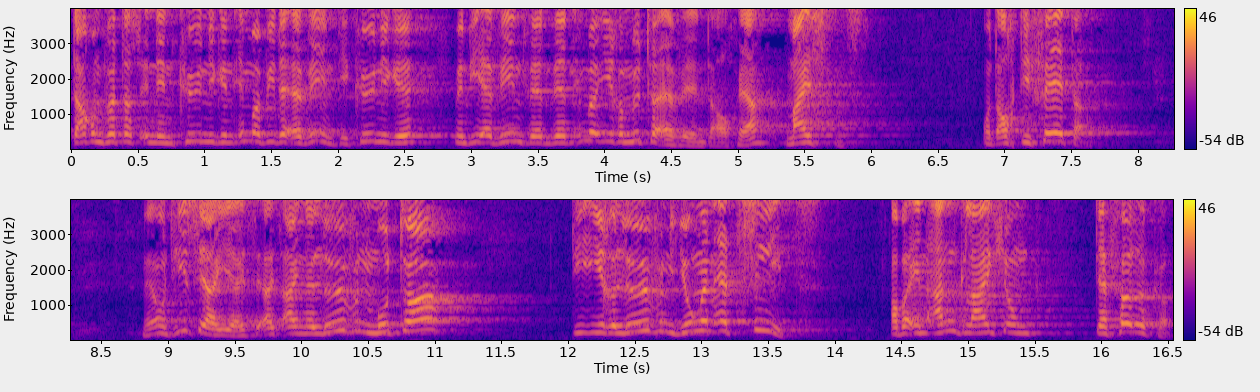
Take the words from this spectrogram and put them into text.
darum wird das in den Königen immer wieder erwähnt. Die Könige, wenn die erwähnt werden, werden immer ihre Mütter erwähnt auch, ja, meistens. Und auch die Väter. Ja, und hieß ja hier, als eine Löwenmutter, die ihre Löwenjungen erzieht, aber in Angleichung der Völker.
